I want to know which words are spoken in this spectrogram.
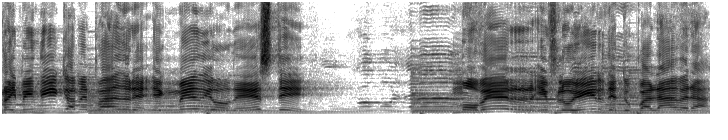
Reivindícame, Padre, en medio de este mover y fluir de tu palabra.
